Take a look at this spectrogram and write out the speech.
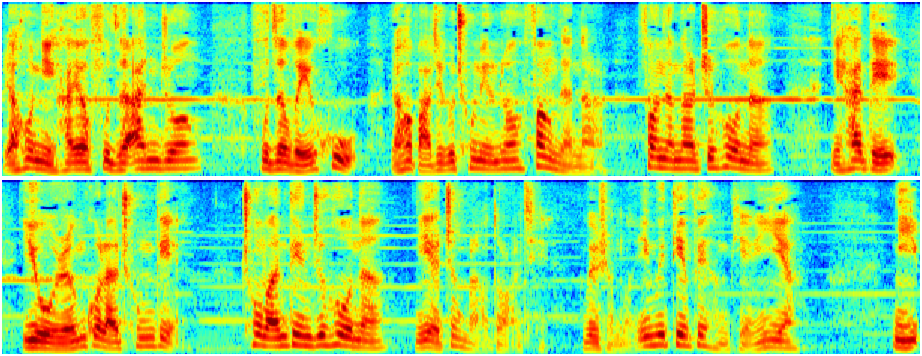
然后你还要负责安装。负责维护，然后把这个充电桩放在那儿，放在那儿之后呢，你还得有人过来充电。充完电之后呢，你也挣不了多少钱。为什么？因为电费很便宜啊，你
